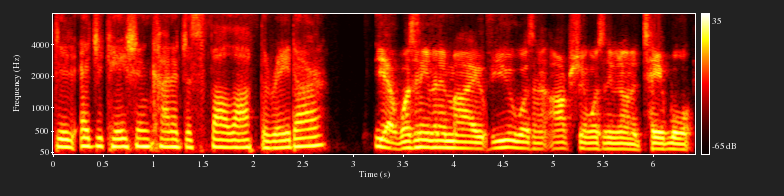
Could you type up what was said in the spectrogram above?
did education kind of just fall off the radar? Yeah, it wasn't even in my view, wasn't an option, wasn't even on the table.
